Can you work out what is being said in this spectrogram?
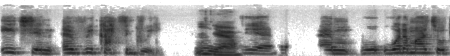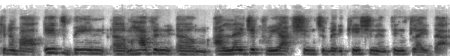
each and every category. Yeah. Yeah um, what am I talking about? It's been um, having um, allergic reaction to medication and things like that.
